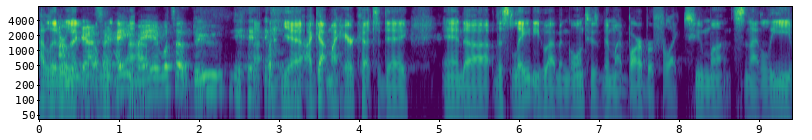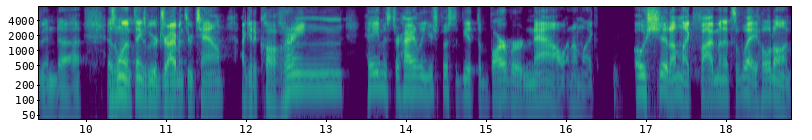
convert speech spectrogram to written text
I I'm literally the guy I saying, "Hey uh, man, what's up, dude?" Uh, yeah, I got my hair cut today, and uh, this lady who I've been going to has been my barber for like two months. And I leave, and uh, as one of the things we were driving through town, I get a call, ring, hey, Mister Highley, you're supposed to be at the barber now, and I'm like, oh shit, I'm like five minutes away. Hold on.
